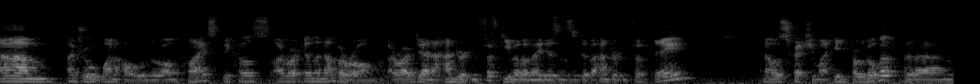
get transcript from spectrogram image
Um, I drilled one hole in the wrong place because I wrote down the number wrong. I wrote down 150 millimeters instead of 115, and I was scratching my head for a little bit, but um,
